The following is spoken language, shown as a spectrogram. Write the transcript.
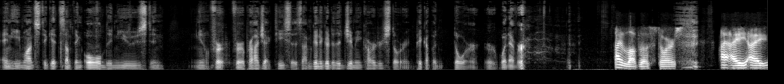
and he wants to get something old and used and you know for for a project, he says, "I'm going to go to the Jimmy Carter store and pick up a door or whatever." I love those stores. I, I I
